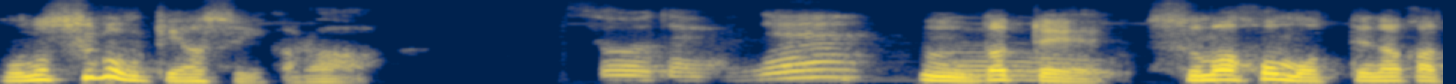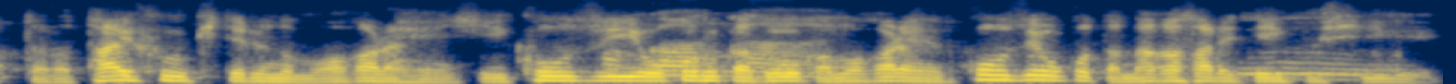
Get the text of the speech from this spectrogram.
ものすごく受けやすいから、そうだよね。うん、だって、スマホ持ってなかったら台風来てるのもわからへんし、洪水起こるかどうかもわからへん。洪水起こったら流されていくし、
